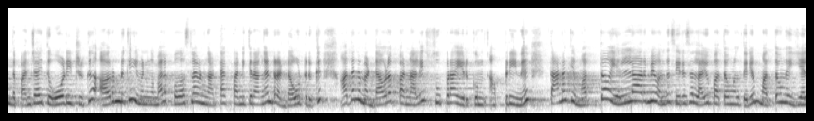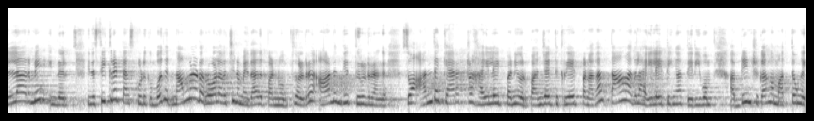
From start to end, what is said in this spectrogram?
இந்த பஞ்சாயத்து ஓடிட்டு இருக்கு. அருணுக்கு இவனுங்க மேலே பர்சனலாக இவங்க அட்டாக் பண்ணிக்கிறாங்கன்ற டவுட் இருக்குது அதை நம்ம டெவலப் பண்ணாலே சூப்பராக இருக்கும் அப்படின்னு தனக்கு மற்ற எல்லாருமே வந்து சீரியஸாக லைவ் பார்த்தவங்களுக்கு தெரியும். மற்றவங்க எல்லாருமே இந்த இந்த சீக்ரெட் டாஸ்க் கொடுக்கும்போது நம்மளோட ரோலை வச்சு நம்ம ஏதாவது பண்ணுவோம் சொல்கிற ஆனந்தியை திருடுறாங்க. ஸோ அந்த கேரக்டரை ஹைலைட் பண்ணி ஒரு பஞ்சாயத்து கிரியேட் பண்ணால் தான் தான் அதில் ஹைலைட்டிங்காக தெரியும் அப்படின்ட்டுருக்காங்க மற்றவங்க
